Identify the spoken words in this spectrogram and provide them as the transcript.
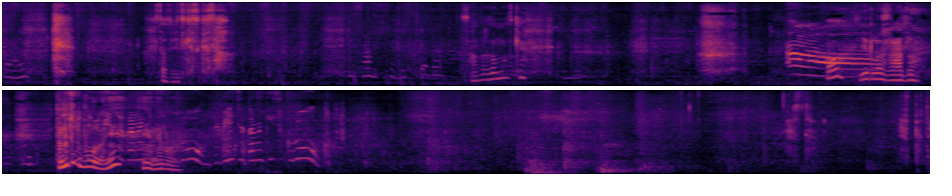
Клей. Хто тобі таке сказав? Сам собі сказав. Сам придумав таке? О, їдло жадло. Та ми тут були, ні? Ні, не було. Круг, дивіться, там якийсь круг. Не впади.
